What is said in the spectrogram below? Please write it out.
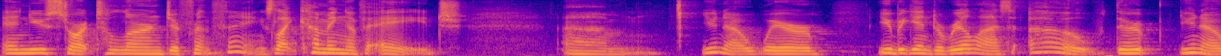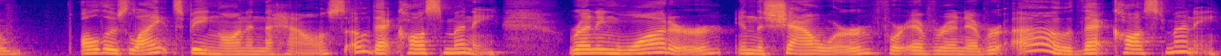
and you start to learn different things, like coming of age. Um, you know, where you begin to realize, oh, there, you know, all those lights being on in the house, oh, that costs money. Running water in the shower forever and ever, oh, that costs money.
